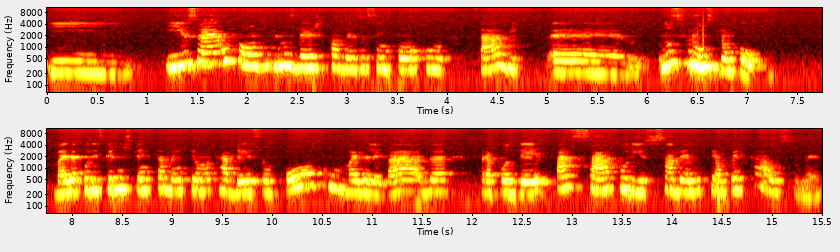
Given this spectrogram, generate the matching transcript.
E, e isso é um ponto que nos deixa, talvez, assim, um pouco, sabe, é, nos frustra um pouco. Mas é por isso que a gente tem que também ter uma cabeça um pouco mais elevada para poder passar por isso sabendo que é um percalço, né?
